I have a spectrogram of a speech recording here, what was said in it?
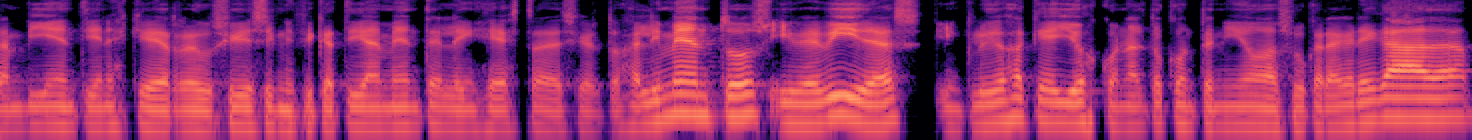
también tienes que reducir significativamente la ingesta de ciertos alimentos y bebidas, incluidos aquellos con alto contenido de azúcar agregada,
